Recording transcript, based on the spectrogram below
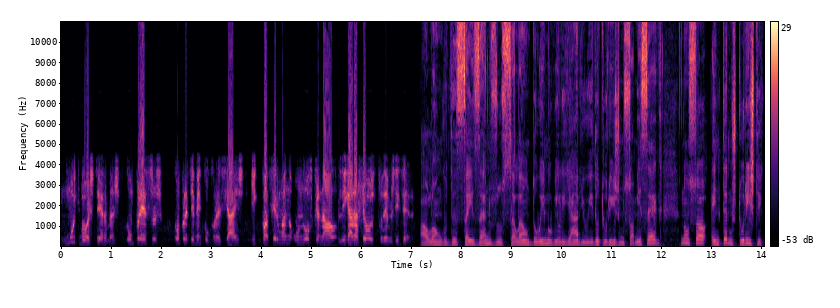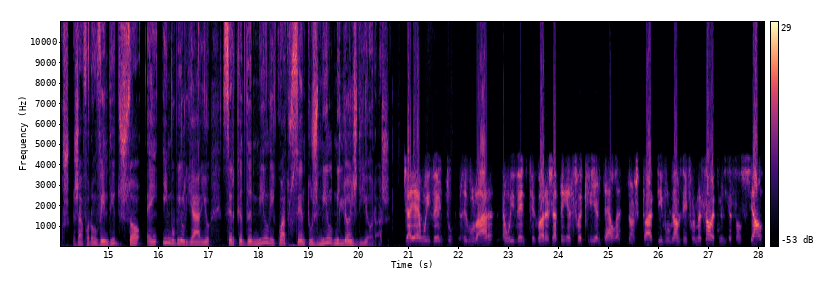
muito boas termas, com preços completamente concorrenciais e que pode ser uma, um novo canal ligado à saúde, podemos dizer. Ao longo de seis anos, o Salão do Imobiliário e do Turismo Somiseg, não só em termos turísticos, já foram vendidos só em imobiliário cerca de 1.400 mil milhões de euros já é um evento regular, é um evento que agora já tem a sua clientela. Nós, claro, divulgamos a informação, a comunicação social.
